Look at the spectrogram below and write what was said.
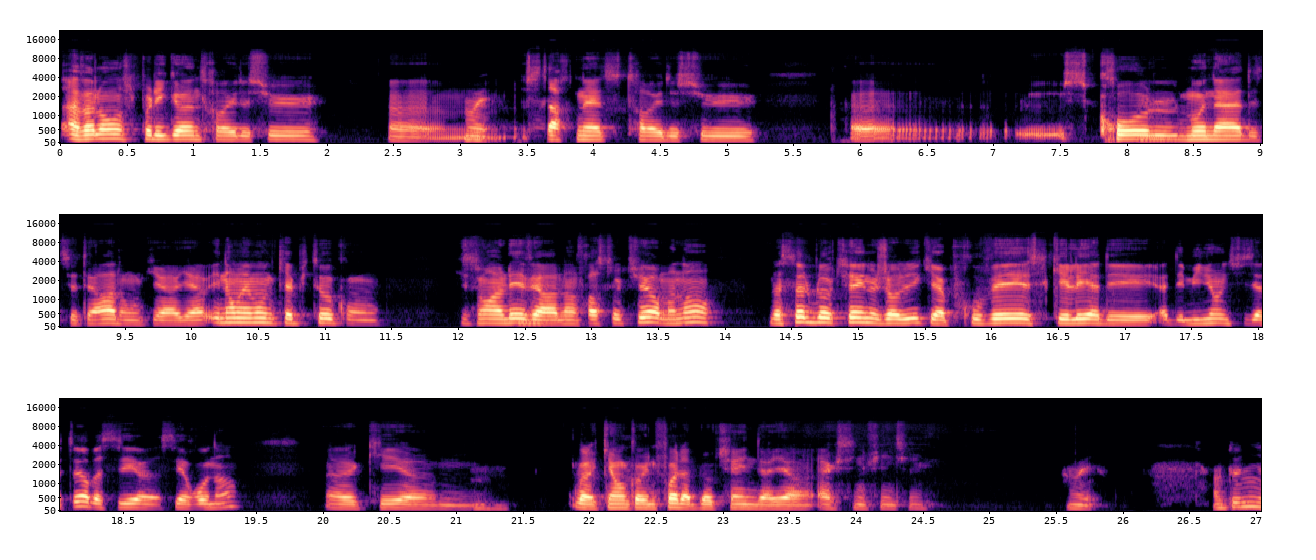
Avalanche, Polygon travaille dessus. Euh, Starknet travaille dessus. Scroll, mmh. Monad, etc. Donc il y, y, a énormément de capitaux qui sont allés mmh vers l'infrastructure. Maintenant, la seule blockchain aujourd'hui qui a prouvé scaler à des, à des millions d'utilisateurs, bah, c'est Ronin, qui est voilà, qui est encore une fois la blockchain derrière Axie Infinity. Oui. Anthony,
